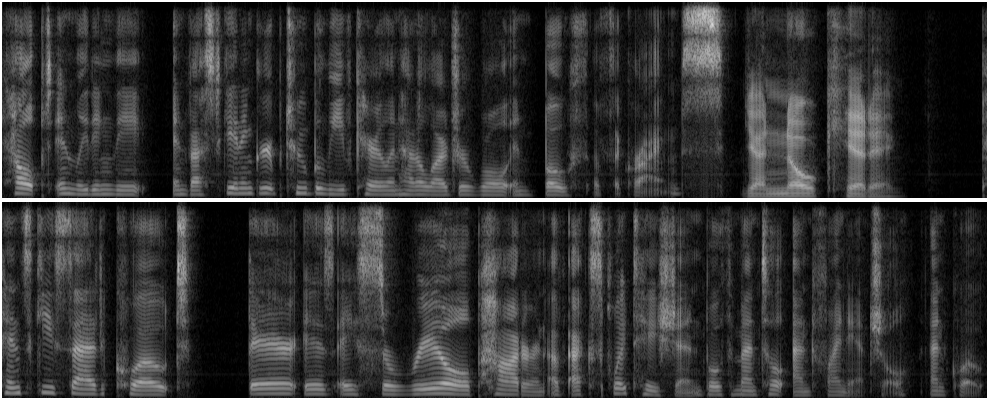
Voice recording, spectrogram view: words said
helped in leading the investigating group to believe Carolyn had a larger role in both of the crimes. Yeah, no kidding. Pinsky said, quote, there is a surreal pattern of exploitation, both mental and financial, end quote.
